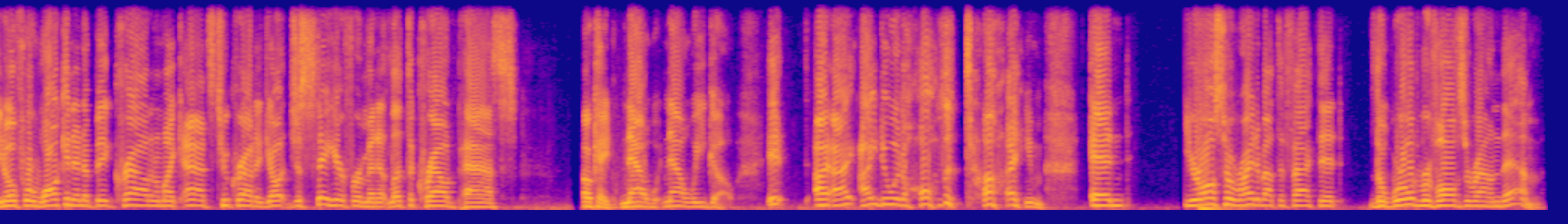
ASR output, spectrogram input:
You know, if we're walking in a big crowd and I'm like, ah, it's too crowded, y'all just stay here for a minute, let the crowd pass. Okay, now now we go. It I I, I do it all the time. And you're also right about the fact that the world revolves around them.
